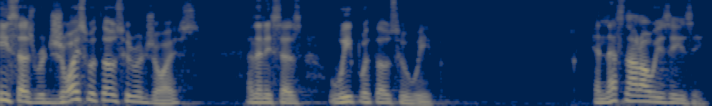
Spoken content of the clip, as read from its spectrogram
He says, Rejoice with those who rejoice. And then he says, Weep with those who weep. And that's not always easy.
